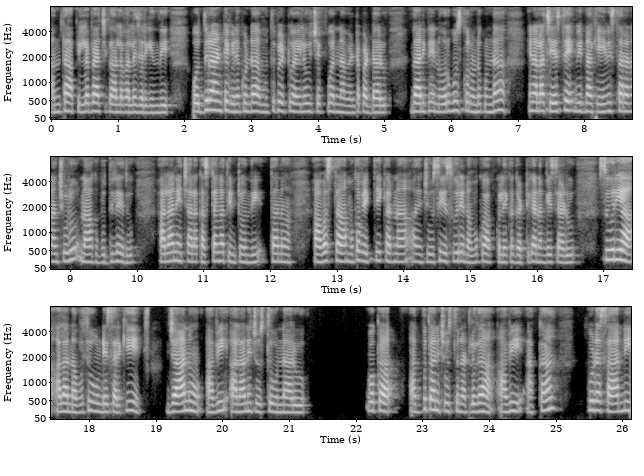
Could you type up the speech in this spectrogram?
అంతా ఆ పిల్ల బ్యాచ్ గాళ్ళ వల్ల జరిగింది. వద్దురా అంటే వినకుండా ముద్దు పెట్టు ఐ లవ్ చెప్పు అని నా వెంట పడ్డారు. దానికి నేను నోరు మూసుకొని ఉండకుండా నేను అలా చేస్తే మీరు నాకు ఏమి ఇస్తారని చూడు నాకు బుద్ధి లేదు. అలానే చాలా కష్టంగా తింటోంది. తను అవస్థ ముఖ వ్యక్తీకరణ అని చూసి సూర్య నవ్వుకు ఆపుకోలేక గట్టిగా నవ్వేశాడు. సూర్య అలా నవ్వుతూ ఉండేసరికి జాను అవి అలానే చూస్తూ ఉన్నారు. ఒక అద్భుతాన్ని చూస్తున్నట్లుగా అవి అక్క కూడా సార్ని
